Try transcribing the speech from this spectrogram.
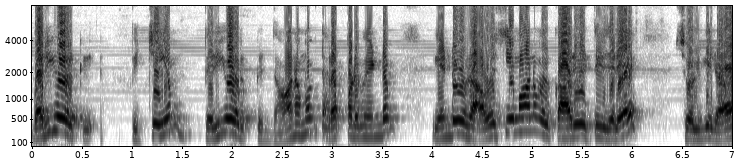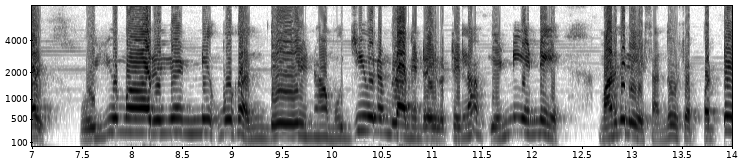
வறியோருக்கு பிச்சையும் பெரியோருக்கு தானமும் தரப்பட வேண்டும் என்று ஒரு அவசியமான ஒரு காரியத்தை இதிலே சொல்கிறாள். ஒய்யுமாறு எண்ணி உகந்து நாம் உஜ்ஜீவனங்களாம் என்ற இவற்றையெல்லாம் எண்ணி எண்ணி மனதிலே சந்தோஷப்பட்டு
